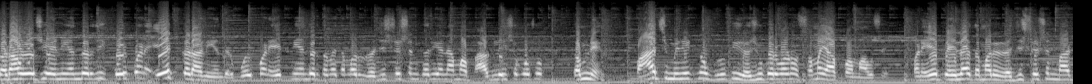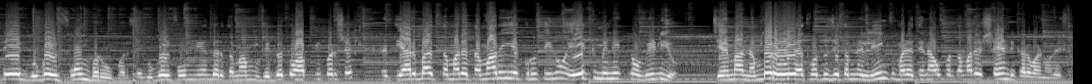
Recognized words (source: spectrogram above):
કળાઓ છે એની અંદરથી કોઈ પણ એક કળાની અંદર, કોઈ પણ એકની અંદર તમે તમારું રજીસ્ટ્રેશન કરી અને આમાં ભાગ લઈ શકો છો. તમને પાંચ મિનિટનો કૃતિ રજૂ કરવાનો સમય આપવામાં આવશે. પણ એ પહેલા તમારે રજીસ્ટ્રેશન માટે ગૂગલ ફોર્મ ભરવું પડશે. ગૂગલ ફોર્મની અંદર તમામ વિગતો આપવી પડશે અને ત્યારબાદ તમારે તમારી એ કૃતિનો એક મિનિટનો વીડિયો જેમાં નંબર હોય અથવા તો જે તમને લિંક મળે તેના ઉપર તમારે સેન્ડ કરવાનો રહેશે.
